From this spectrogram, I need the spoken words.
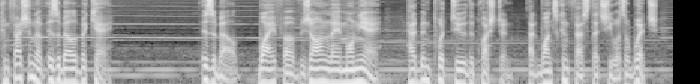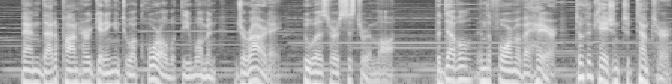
Confession of Isabelle Becquet Isabelle, wife of Jean Le Monnier, had been put to the question, at once confessed that she was a witch, and that upon her getting into a quarrel with the woman Girardet, who was her sister-in-law, the devil, in the form of a hare, took occasion to tempt her,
